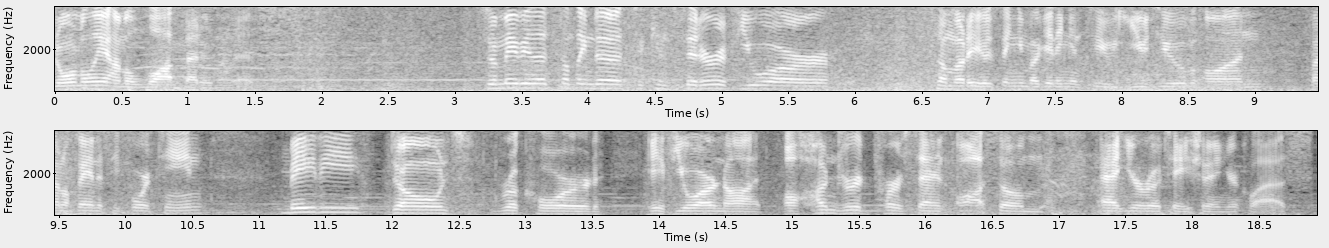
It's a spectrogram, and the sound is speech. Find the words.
Normally, I'm a lot better than this. So maybe that's something to, to consider if you are somebody who's thinking about getting into YouTube on Final Fantasy XIV. Maybe don't record if you are not 100% awesome at your rotation in your class.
